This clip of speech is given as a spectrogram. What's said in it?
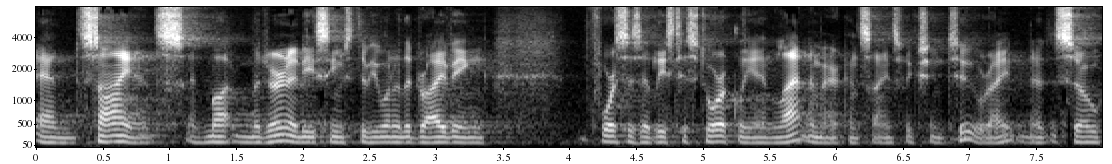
and science and modernity seems to be one of the driving forces, at least historically, in Latin American science fiction, too, right? So,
